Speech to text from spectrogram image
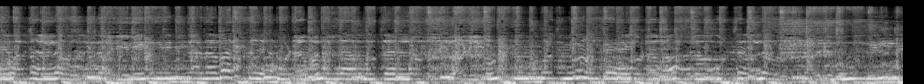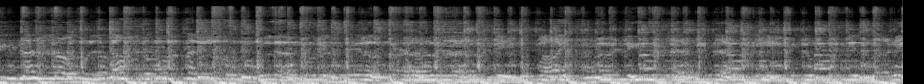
సేవల్లో అడివి నడవస్తే ఉడముల ముదల్లో అడి ఉంటూ పొంగుంటే ఉడవారు ముట్టల్లో ఉల్తాను మనల్లో ఉల్ల గురిలో కళ్ళకి ఉపాయి వెళ్ళి ఉల్ల కిదకి విడు నిన్నడే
